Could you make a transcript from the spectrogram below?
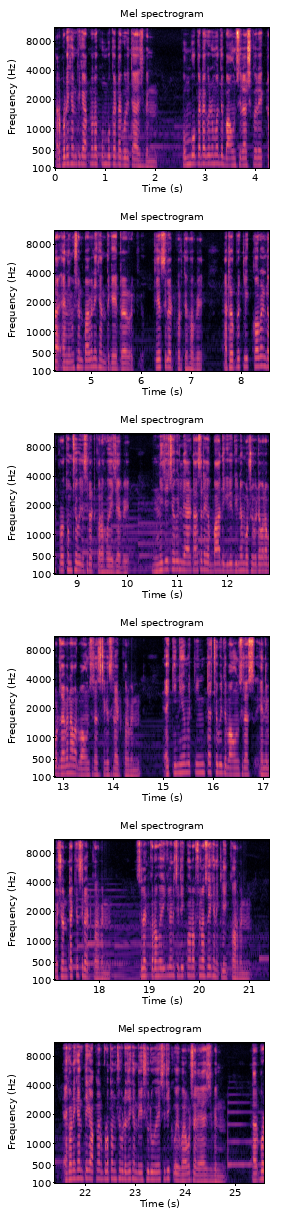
তারপর এখান থেকে আপনারা কুম্ভো ক্যাটাগরিতে আসবেন। কুম্ভো ক্যাটাগরির মধ্যে বাউন্স রাশ করে একটা অ্যানিমেশন পাবেন, এখান থেকে এটার কে সিলেক্ট করতে হবে। এটার উপরে ক্লিক করবেন, এটা প্রথম ছবিতে সিলেক্ট করা হয়ে যাবে। নিচে ছবির লেয়ারটা আছে, এটাকে বা দিকে দিয়ে দুই নম্বর ছবিটা বরাবর যাবেন, আবার বাউন্স রাশটাকে সিলেক্ট করবেন। একই নিয়মে তিনটা ছবিতে বাউন্স রাশ অ্যানিমেশনটাকে সিলেক্ট করবেন। সিলেক্ট করা হয়ে গেলে নিচে টিকমার অপশন আছে, এখানে ক্লিক করবেন। এখন এখান থেকে আপনার প্রথম ছবিটা যেখান থেকে শুরু হয়েছে, ঠিক ওই বরাবর চলে আসবেন। তারপর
